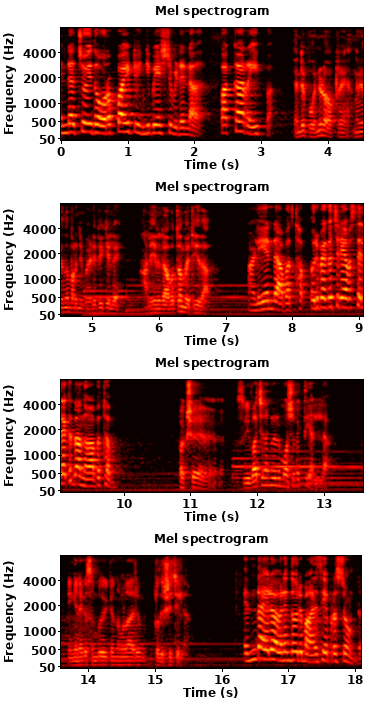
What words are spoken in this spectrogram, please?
എന്റെ അച്ഛോ ഇത് ഉറപ്പായിട്ടും ഇൻഡിബേഷൻ വിടേണ്ടത്. പക്ക റേപ്പാ എന്റെ പൊന്നു ഡോക്ടറെ അങ്ങനെയൊന്നും പറഞ്ഞ് പേടിപ്പിക്കില്ലേ? അളിയനൊരു അബദ്ധം പറ്റിയതാ. അളിയന്റെ അബദ്ധം. ഒരു പെകച്ചൊരു അവസ്ഥയിലേക്ക് തന്നോ അബദ്ധം? പക്ഷേ ശ്രീവാച്ചൻ അങ്ങനെ ഒരു മോശം വ്യക്തിയല്ല. ഇങ്ങനെയൊക്കെ സംഭവിക്കാൻ നമ്മളാരും പ്രതീക്ഷിച്ചില്ല. എന്തായാലും അവനെന്തോ ഒരു മാനസിക പ്രശ്നമുണ്ട്.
